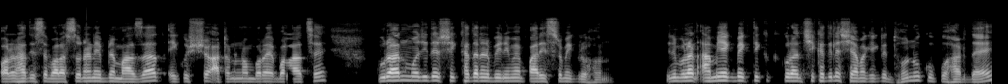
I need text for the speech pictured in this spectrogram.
পরের হাদিসে বলা সুনান ইবনে মাজাহ ২১৫৮ নম্বরে বলা আছে, "কুরআন মজিদের শিক্ষাদানের বিনিময়ে পারিশ্রমিক গ্রহণ।" তিনি বললেন, "আমি এক ব্যক্তিকে কুরআন শিক্ষা দিলে সে আমাকে একটি ধনুক উপহার দেয়।"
